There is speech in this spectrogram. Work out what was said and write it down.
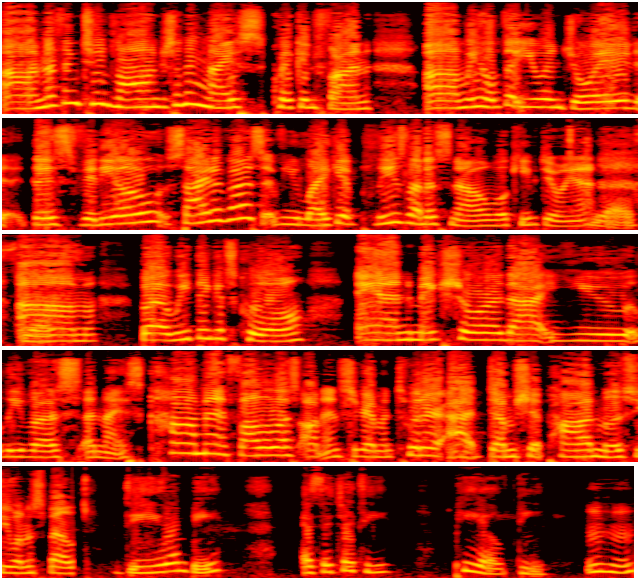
Um, nothing too long, just something nice, quick, and fun. Um, we hope that you enjoyed this video side of us. If you like it, please let us know. We'll keep doing it. Yes, yes. Um, but we think it's cool. And make sure that you leave us a nice comment. Follow us on Instagram and Twitter at dumbshitpod. Melissa, you want to spell? D U M B S H I T P O D. Mm-hmm.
